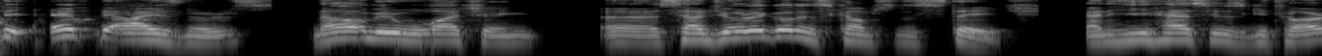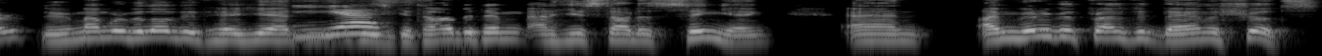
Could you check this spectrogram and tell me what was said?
the at the Eisners, now we're watching. Uh, Sergio Aragones comes to the stage, and he has his guitar. Do you remember Willow that he he had Yes. his guitar with him, and he started singing. And I'm very good friends with Diana Schutz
